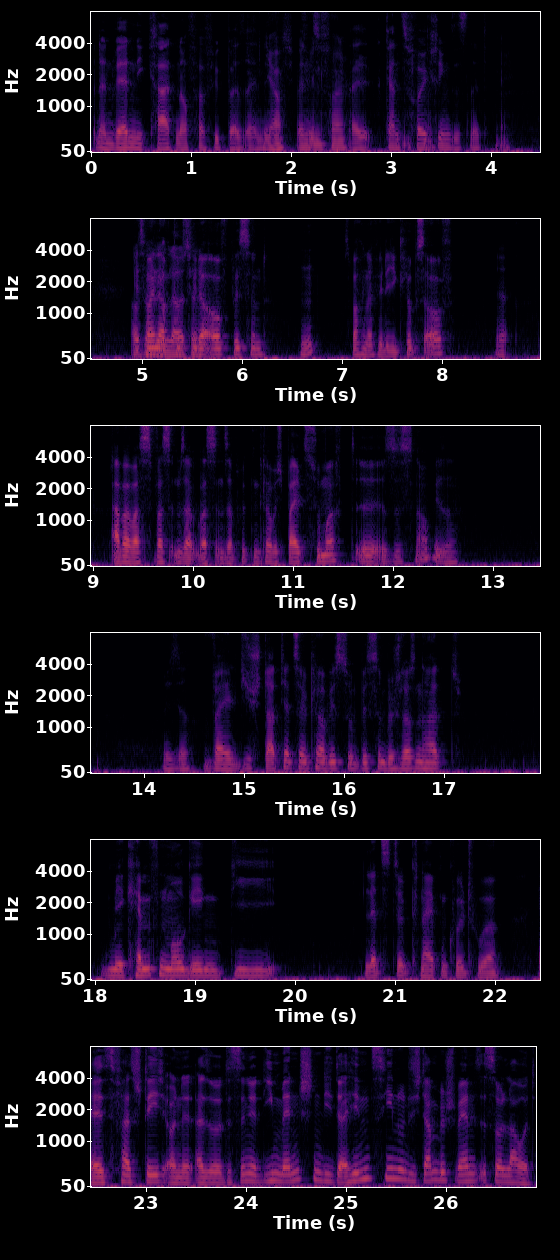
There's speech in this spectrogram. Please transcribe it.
dann werden die Karten auch verfügbar sein. Ja, ich, auf jeden Fall. Weil ganz voll kriegen sie es nicht. Nee. Jetzt machen auch Clubs wieder auf, bisschen. Hm? Jetzt machen auch wieder die Clubs auf. Ja. Aber was, was, im, was in Saarbrücken, glaube ich, bald zumacht, äh, ist es Nauwieser. Wieso? Weil die Stadt jetzt ja, glaube ich, so ein bisschen beschlossen hat, wir kämpfen mal gegen die letzte Kneipenkultur. Ja, das verstehe ich auch nicht. Also, das sind ja die Menschen, die da hinziehen und sich dann beschweren, es ist so laut.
